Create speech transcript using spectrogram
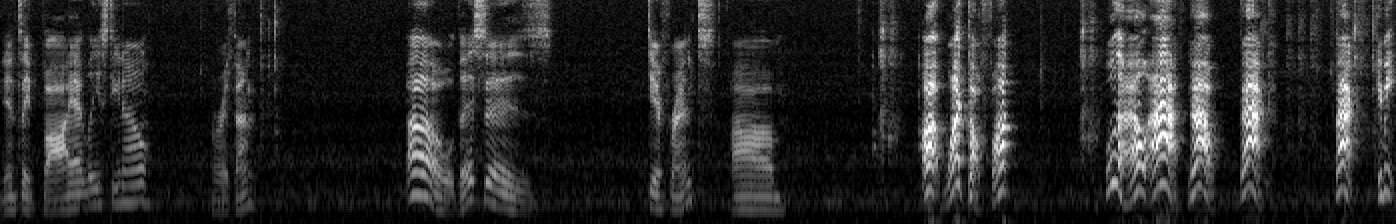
You didn't say bye at least, you know? Alright then. Oh, this is different. Um. Ah, what the fuck? Who the hell? Ah, no! Back! Back! Give me...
